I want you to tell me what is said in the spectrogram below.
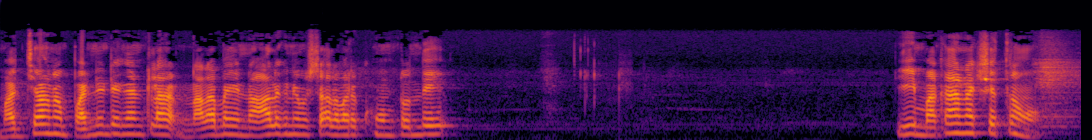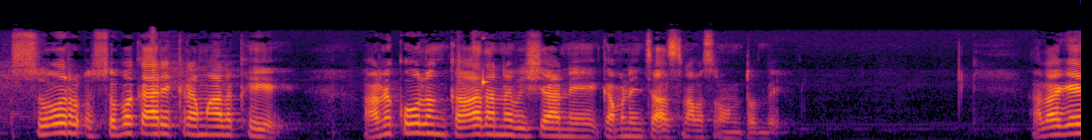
మధ్యాహ్నం పన్నెండు గంటల నలభై నాలుగు నిమిషాల వరకు ఉంటుంది. ఈ మకా నక్షత్రం శుభ శుభ కార్యక్రమాలకి అనుకూలం కాదన్న విషయాన్ని గమనించాల్సిన అవసరం ఉంటుంది. అలాగే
